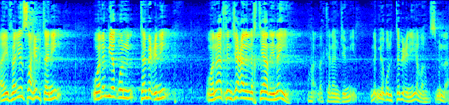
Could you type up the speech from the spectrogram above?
أي فإن صحبتني ولم يقل تبعني ولكن جعل الاختيار إليه. وهذا كلام جميل. لم يقل اتبعني يلا بسم الله.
